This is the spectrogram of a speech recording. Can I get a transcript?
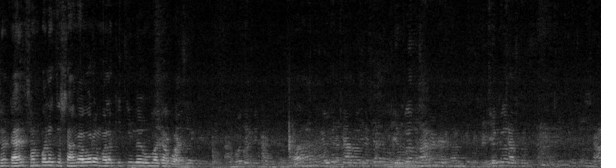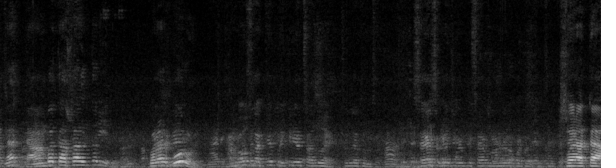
सर टाईम संपलं तर सांगा बरं मला किती वेळ उभा टाकू वाटेल? नाही, थांबत असाल तरी कोणाला बोर सर आता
